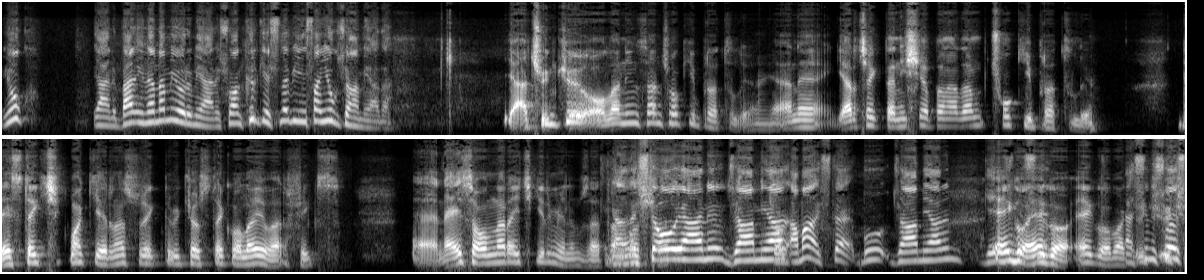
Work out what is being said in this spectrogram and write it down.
yok. Yani ben inanamıyorum yani. Şu an 40 yaşında bir insan yok camiada. Ya çünkü olan insan çok yıpratılıyor. Yani gerçekten iş yapan adam çok yıpratılıyor. Destek çıkmak yerine sürekli bir köstek olayı var fix. Ee, neyse onlara hiç girmeyelim zaten. Yani boş işte ver. o yani camia Çok- ama işte bu camianın ego ego ego bak Ya şimdi üç- şöyle üç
